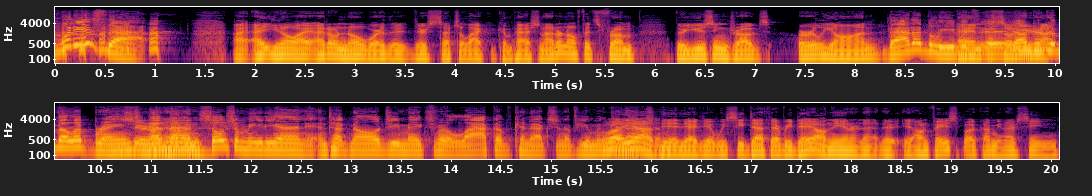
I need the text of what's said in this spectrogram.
what is that? I, I you know I, I don't know where there, there's such a lack of compassion. I don't know if it's from they're using drugs early on. That I believe And if, so uh, you're not- underdeveloped brains, so and you're then social media and, and technology makes for a lack of connection of human Well, yeah, the the idea we see death every day on the internet. I- I- on Facebook, I mean, I've seen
